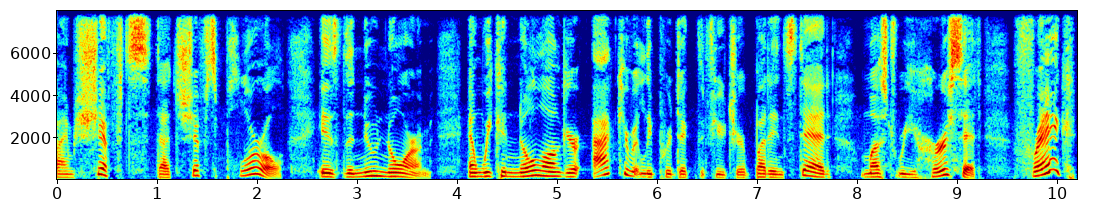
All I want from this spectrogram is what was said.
paradigm shifts, that shifts plural, is the new norm. And we can no longer accurately predict the future, but instead must rehearse it. Frank,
